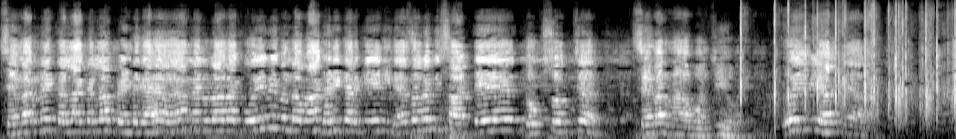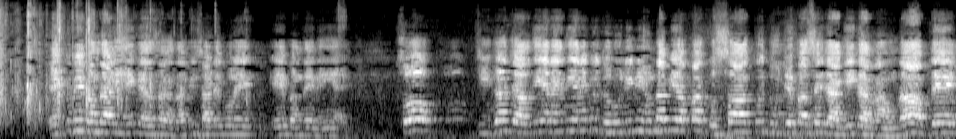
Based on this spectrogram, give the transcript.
ਸਿਮਰ ਨੇ ਕੱਲਾ ਕੱਲਾ ਪਿੰਡ ਗਾਇਆ ਹੋਇਆ। ਮੈਨੂੰ ਲੱਗਦਾ ਕੋਈ ਵੀ ਬੰਦਾ ਬਾਹ ਖੜੀ ਕਰਕੇ ਇਹ ਨਹੀਂ ਕਹਿ ਸਕਦਾ ਵੀ ਸਾਡੇ ਦੁੱਖ ਸੁੱਖ ਚ ਸਿਮਰ ਨਾ ਪਹੁੰਚੀ ਹੋਵੇ। ਕੋਈ ਵੀ ਹੱਕ ਯਾਰ ਇੱਕ ਵੀ ਬੰਦਾ ਨਹੀਂ ਇਹ ਕਹਿ ਸਕਦਾ ਵੀ ਸਾਡੇ ਕੋਲੇ ਇਹ ਬੰਦੇ ਨਹੀਂ ਆਏ। ਸੋ ਚੀਜ਼ਾਂ ਚੱਲਦੀਆਂ ਰਹਿੰਦੀਆਂ ਨੇ, ਕੋਈ ਜ਼ਰੂਰੀ ਨਹੀਂ ਹੁੰਦਾ ਵੀ ਆਪਾਂ ਗੁੱਸਾ ਕੋਈ ਦੂਜੇ ਪਾਸੇ ਜਾ ਕੇ ਕਰਨਾ ਹੁੰਦਾ। ਆਪਦੇ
